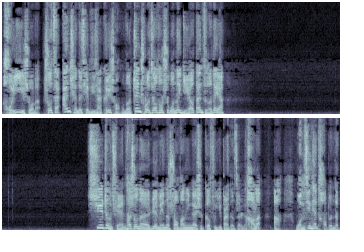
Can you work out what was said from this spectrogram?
回忆说了，说在安全的前提下可以闯红灯，真出了交通事故那也要担责的呀。薛正全他说呢，认为呢双方应该是各负一半的责任。好了啊，我们今天讨论的，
